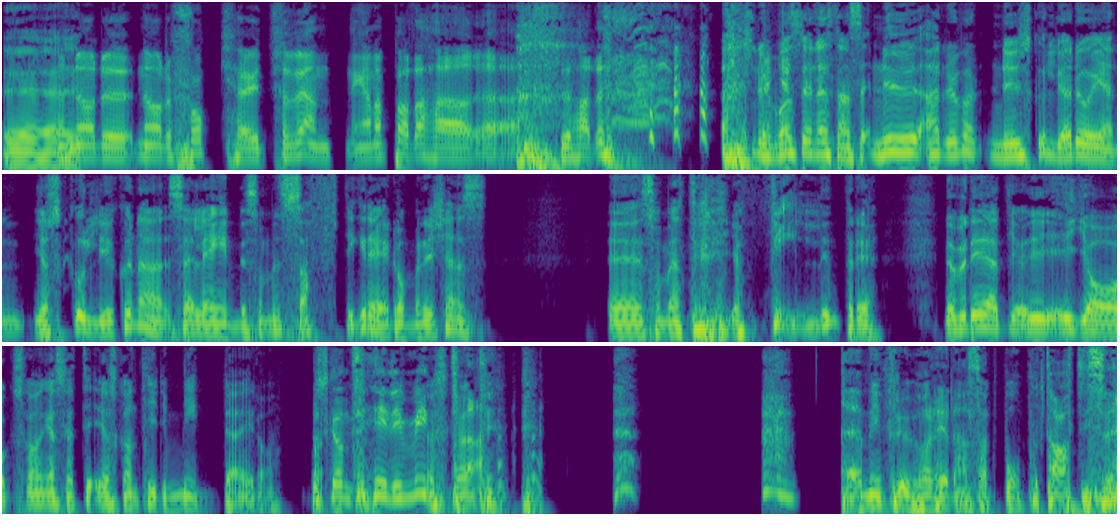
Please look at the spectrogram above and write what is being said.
Men nu har, du, nu har du chockhöjt förväntningarna på det här. Uh, du hade... nu måste jag nästan nu, hade det varit, nu skulle jag då igen, jag skulle ju kunna sälja in det som en saftig grej då, men det känns eh, som att jag vill inte det. Nej, men det är att jag, jag, ska ha en ganska, jag ska ha en tidig middag idag. Du ska ha en tidig middag? Min fru har redan satt på potatisen.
